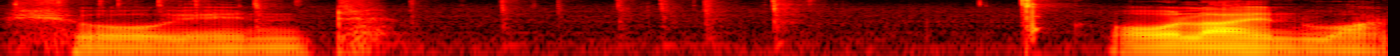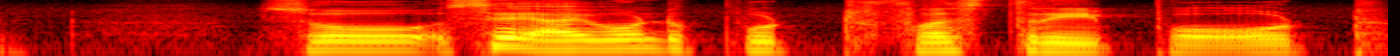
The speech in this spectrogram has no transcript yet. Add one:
Show int all in 1 so say I want to put first three port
